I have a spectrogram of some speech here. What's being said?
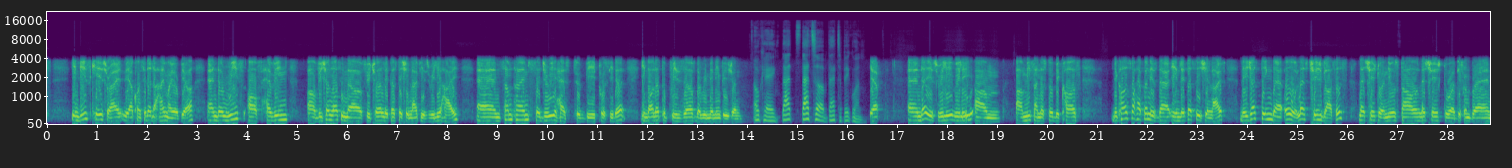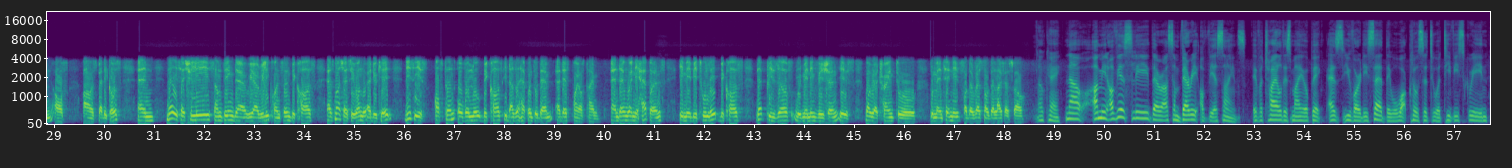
in this case, right, they are considered a high myopia, and the risk of having uh, vision loss in the future later stage in life is really high, and sometimes surgery has to be proceeded in order to preserve the remaining vision. Okay, that's that's a that's a big one. Yep, and that is really really um, uh, misunderstood because because what happened is that in later stage in life, they just think that oh, let's change glasses, let's change to a new style, let's change to a different brand of uh, spectacles. And that is actually something that we are really concerned because as much as we want to educate, this is often overlooked because it doesn't happen to them at this point of time. And then when it happens, it may be too late because that preserved remaining vision is what we are trying to, to maintain it for the rest of their life as well. Okay. Now, I mean, obviously, there are some very obvious signs. If a child is myopic, as you've already said, they will walk closer to a TV screen,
